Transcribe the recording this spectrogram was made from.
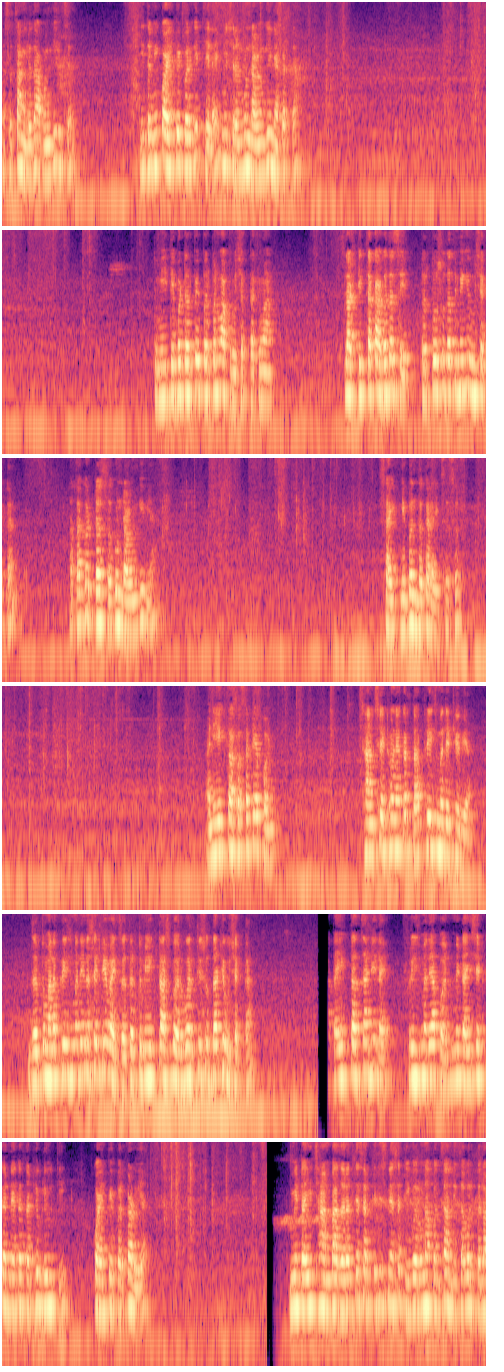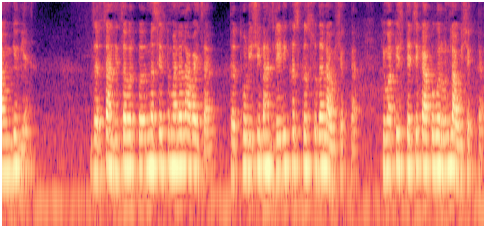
असं चांगलं दाबून घ्यायचं. इथं मी कॉईल पेपर घेतलेला आहे. मिश्रण गुंडाळून घेण्याकरता. तुम्ही इथे बटर पेपर पण वापरू शकता किंवा प्लास्टिकचा कागद असेल तर तो सुद्धा तुम्ही घेऊ शकता. आता घट्ट असं गुंडाळून घेऊया. साईडने बंद करायचं असं. आणि एक तासासाठी आपण छान सेट होण्याकरता फ्रीजमध्ये ठेवूया. जर तुम्हाला फ्रीजमध्ये नसेल ठेवायचं तर तुम्ही एक तासभर वरतीसुद्धा ठेवू शकता. आता एक तास झालेला आहे. फ्रीजमध्ये आपण मिठाई सेट करण्याकरता ठेवली होती. कॉईल पेपर काढूया. मिठाई छान बाजारातल्यासारखी दिसण्यासाठी वरून आपण चांदीचा वर्क लावून घेऊया. जर चांदीचा वर्क नसेल तुम्हाला लावायचा तर थोडीशी भाजलेली खसखस सुद्धा लावू शकता. किंवा पिस्त्याचे काप वरून लावू शकता.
